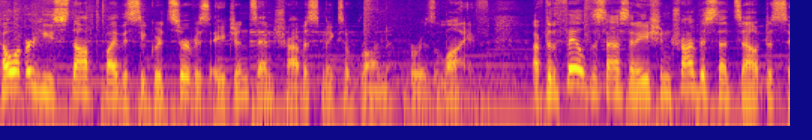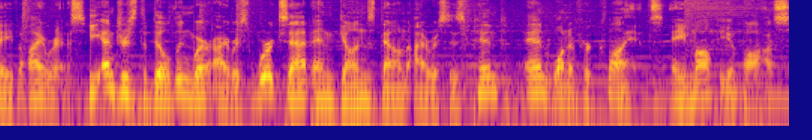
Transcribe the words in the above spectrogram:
However, he's stopped by the Secret Service agents and Travis makes a run for his life. After the failed assassination, Travis sets out to save Iris. He enters the building where Iris works at and guns down Iris's pimp and one of her clients, a mafia boss.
